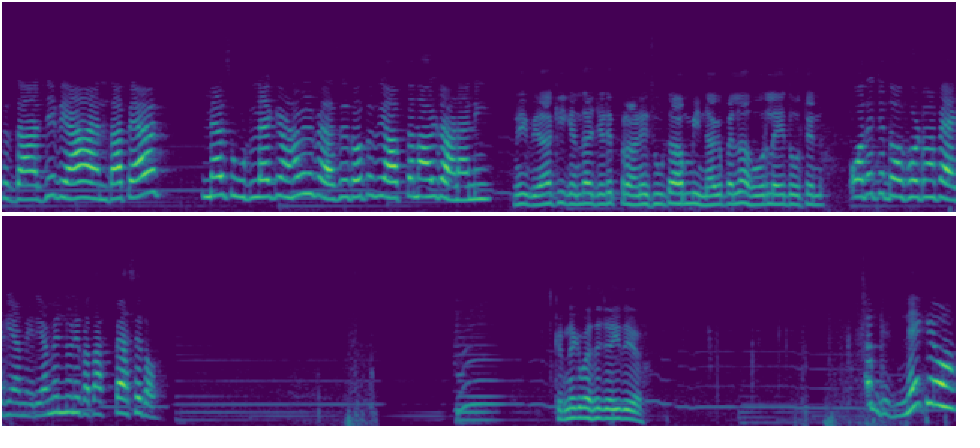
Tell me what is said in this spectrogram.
ਸਰਦਾਰ ਜੀ ਵਿਆਹ ਆਂਦਾ ਪਿਆ। ਮੈਂ ਸੂਟ ਲੈ ਕੇ ਆਉਣਾ ਮੈਨੂੰ ਪੈਸੇ ਦਿਓ ਤੁਸੀਂ ਆਪ ਤਾਂ ਨਾਲ ਜਾਣਾ ਨਹੀਂ। ਨਹੀਂ ਵਿਆਹ ਕੀ ਕਹਿੰਦਾ? ਜਿਹੜੇ ਪੁਰਾਣੇ ਸੂਟ ਆ ਮਹੀਨਾ ਕੁ ਪਹਿਲਾਂ ਹੋਰ ਲਏ ਦੋ ਤਿੰਨ। ਉਹਦੇ 'ਚ ਦੋ ਫੋਟੋਆਂ ਪੈ ਗਈਆਂ ਮੇਰੀਆਂ ਮੈਨੂੰ ਨਹੀਂ ਪਤਾ ਪੈਸੇ ਦਿਓ। ਕਿੰਨੇ ਕੁ ਪੈਸੇ ਚਾਹੀਦੇ ਆ? ਆ ਗਿਣਨੇ ਕਿਉਂ ਆ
